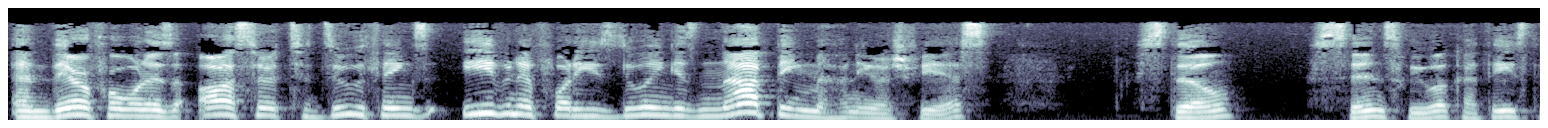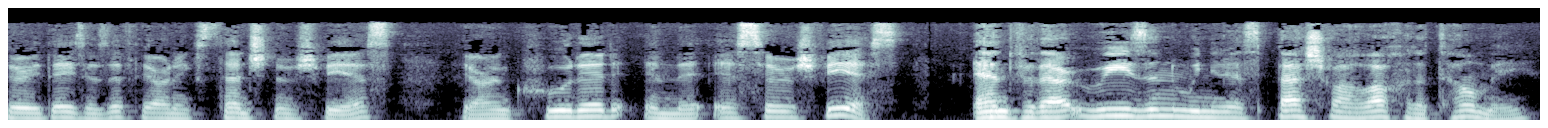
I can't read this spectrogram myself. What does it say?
And therefore one is asked to do things even if what he's doing is not being Mahani Shvius, still since we look at these 30 days as if they are an extension of Shvias, they are included in the Isser Shvias. And for that reason, we need a special halacha to tell me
